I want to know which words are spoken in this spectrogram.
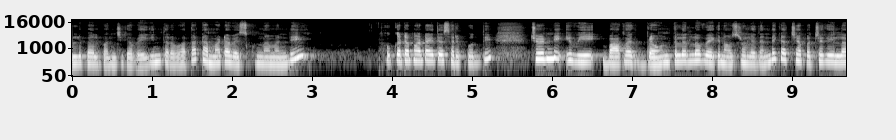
ఉల్లిపాయలు మంచిగా వేగిన తర్వాత టమాటా వేసుకుందామండి. ఒక టమాటా అయితే సరిపోద్ది. చూడండి ఇవి బాగా బ్రౌన్ కలర్లో వేగన అవసరం లేదండి. కచ్చా పచ్చగా ఇలా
